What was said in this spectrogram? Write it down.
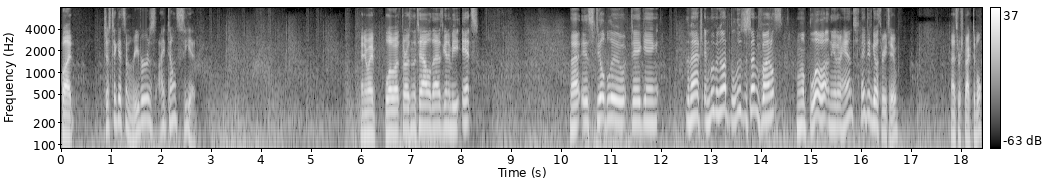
But just to get some Reavers, I don't see it. Anyway, blow Blowout throws in the towel. That is going to be it. That is Steel Blue taking the match and moving on to the loser semifinals. Well, Blowout, on the other hand, they did go 3-2. That's respectable.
